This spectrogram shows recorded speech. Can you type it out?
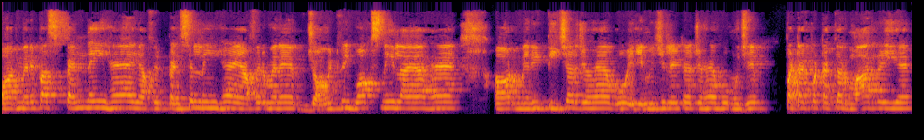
और मेरे पास पेन नहीं है या फिर पेंसिल नहीं है या फिर मैंने ज्योमेट्री बॉक्स नहीं लाया है और मेरी टीचर जो है वो इन्विजिलेटर जो है वो मुझे पटक पटक कर मार रही है।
